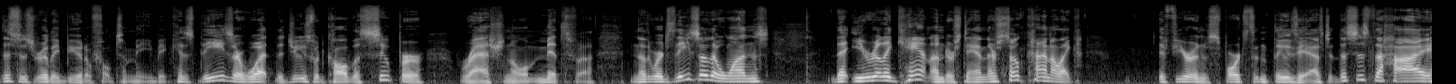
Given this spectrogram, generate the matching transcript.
this is really beautiful to me because these are what the Jews would call the super rational mitzvah. In other words, these are the ones that you really can't understand. They're so kind of like, if you're a sports enthusiast, this is the high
